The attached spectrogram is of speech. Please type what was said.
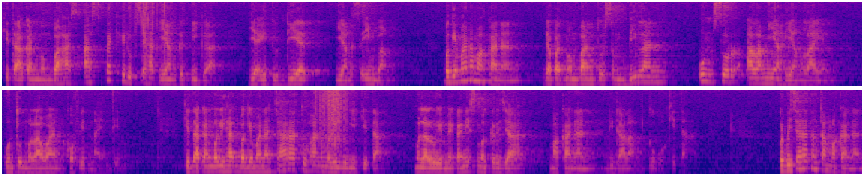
kita akan membahas aspek hidup sehat yang ketiga, yaitu diet yang seimbang. Bagaimana makanan dapat membantu sembilan unsur alamiah yang lain untuk melawan COVID-19. Kita akan melihat bagaimana cara Tuhan melindungi kita melalui mekanisme kerja makanan di dalam tubuh kita. Berbicara tentang makanan,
